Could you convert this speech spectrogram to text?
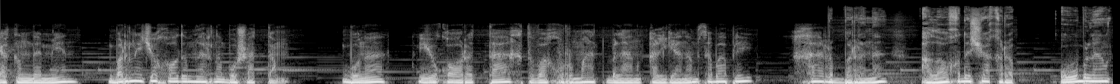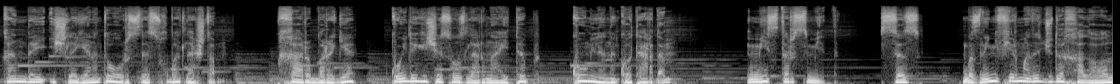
Yaqinda men bir necha xodimlarni bo'shatdim. Buni yuqori taxt va hurmat bilan qilganim sababli har birini alohida chaqirib u bilan qanday ishlagani to'g'risida suhbatlashdim. Har biriga quyidagicha so'zlarni aytib ko'nglini ko'tardim. Mister smit siz bizning firmada juda halol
